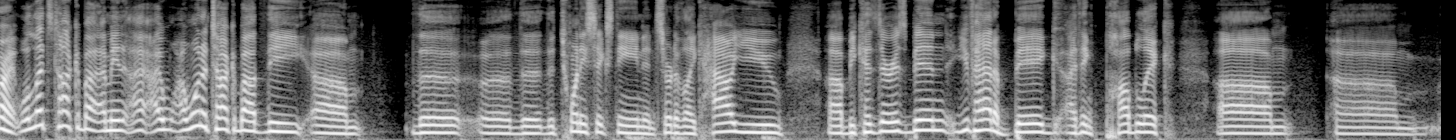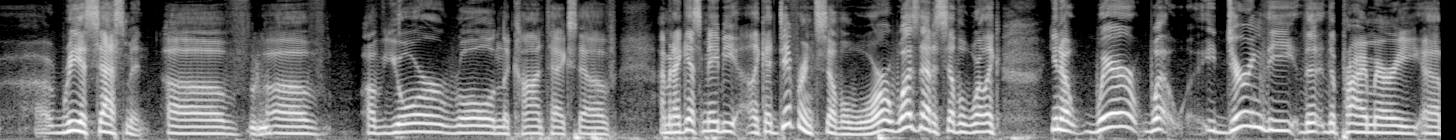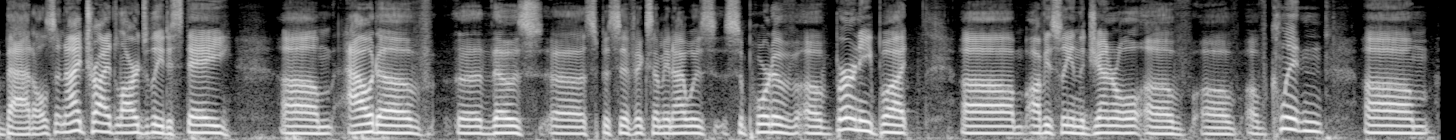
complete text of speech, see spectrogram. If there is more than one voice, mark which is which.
Speaker 1: All right. Well, let's talk about. I mean, I I, I want to talk about the um, the uh, the the 2016 and sort of like how you uh, because there has been you've had a big I think public um, um, uh, reassessment of
Speaker 2: Mm-hmm.
Speaker 1: of of your role in the context of I mean I guess maybe like a different civil war was that a civil war like you know where what during the the the primary uh, battles and I tried largely to stay um, out of uh, those uh, specifics. I mean, I was supportive of Bernie, but um, obviously in the general of of, of Clinton. Um,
